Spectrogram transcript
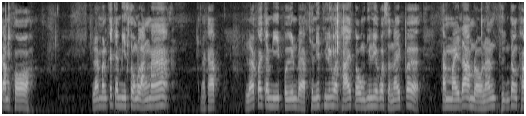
กำคอ แล้วมันก็จะมีทรงหลังม้านะครับ แล้วก็จะมีปืนแบบชนิดที่เรียกว่าท้ายตรงที่เรียกว่าสไนเปอร์ทำไมด้ามเหล่านั้นถึงต้องทา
